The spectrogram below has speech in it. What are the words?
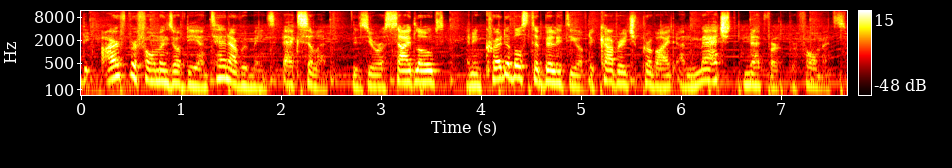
The RF performance of the antenna remains excellent. The zero side lobes and incredible stability of the coverage provide unmatched network performance.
